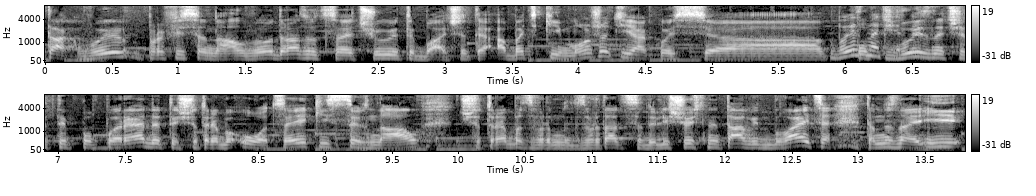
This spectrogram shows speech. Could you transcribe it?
Так, ви професіонал, ви одразу це чуєте, бачите. А батьки можуть якось е, поп- Визначити? визначити, попередити, що треба, о, це якийсь сигнал, що треба звернути, звертатися до лі, щось не так відбувається. Там не знаю, і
